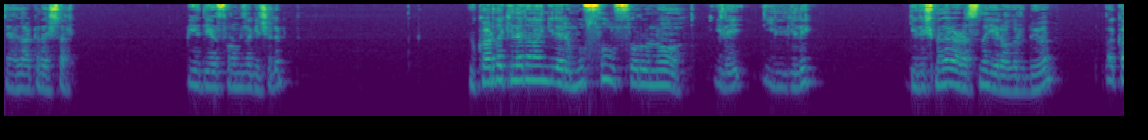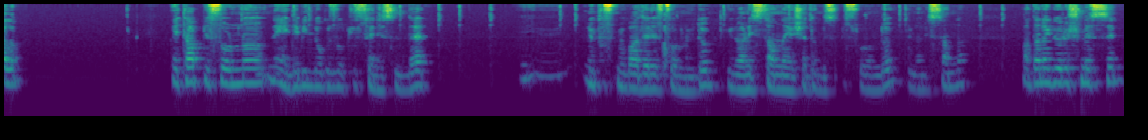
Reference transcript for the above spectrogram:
değerli arkadaşlar. Bir diğer sorumuza geçelim. Yukarıdakilerden hangileri Musul sorunu ile ilgili gelişmeler arasında yer alır diyor. Bakalım. Etap bir sorunu neydi? 1930 senesinde nüfus mübadelesi sorunuydu. Yunanistan'la yaşadığımız bir sorundu. Yunanistan'la. Adana görüşmesi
